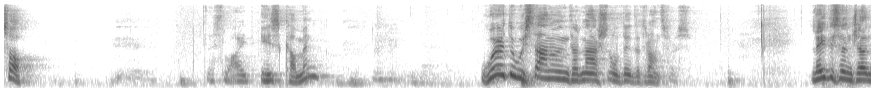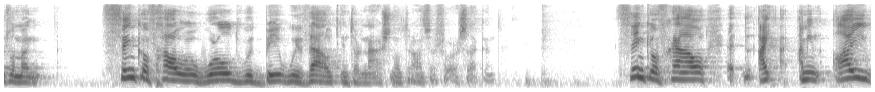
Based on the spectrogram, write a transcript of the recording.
So, the slide is coming. Where do we stand on international data transfers? Ladies and gentlemen, think of how a world would be without international transfer for a second. Think of how, I, I mean, I,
